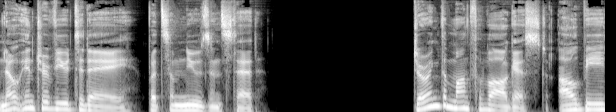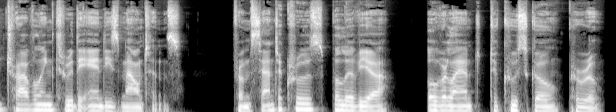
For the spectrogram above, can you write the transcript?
No interview today, but some news instead. During the month of August, I'll be traveling through the Andes Mountains, from Santa Cruz, Bolivia, overland to Cusco, Peru.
